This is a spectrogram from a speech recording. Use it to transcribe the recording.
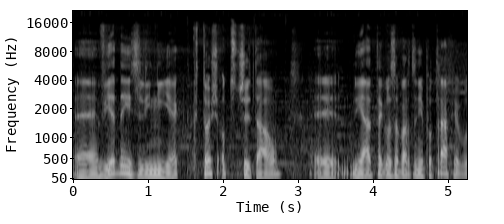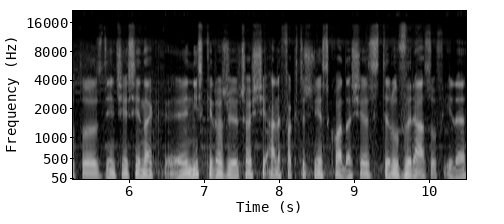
e, w jednej z linijek ktoś odczytał, e, ja tego za bardzo nie potrafię, bo to zdjęcie jest jednak e, niskiej rozdzielczości, ale faktycznie składa się z tylu wyrazów, ile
